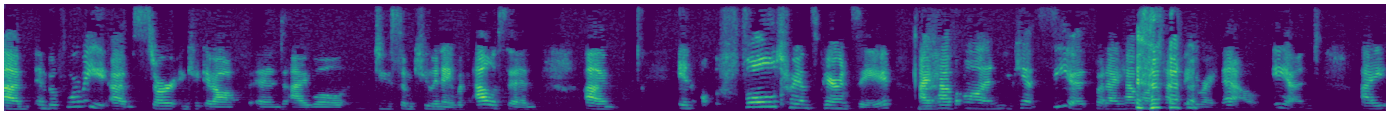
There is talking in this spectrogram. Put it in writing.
Um, and before we um, start and kick it off, and I will do some Q and A with Allison. Um, in full transparency, I have on. You can't see it, but I have on Type A right now, and I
